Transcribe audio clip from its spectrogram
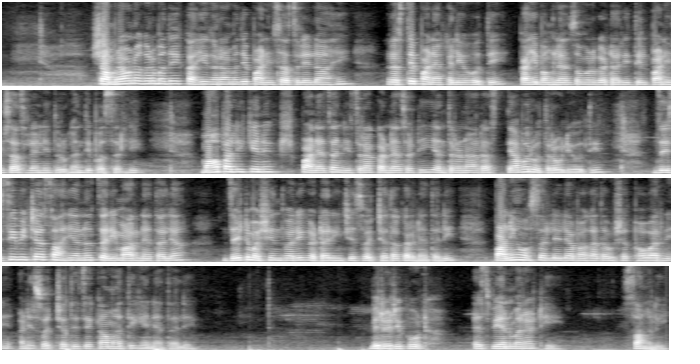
शामरावनगरमध्ये काही घरांमध्ये पाणी साचलेलं आहे. रस्ते पाण्याखाली होते. काही बंगल्यांसमोर गटारीतील पाणी साचल्याने दुर्गंधी पसरली. महापालिकेने पाण्याचा निचरा करण्यासाठी यंत्रणा रस्त्यावर उतरवली होती. जे सी बीच्या सहाय्यानं चरी मारण्यात आल्या. जेट मशीनद्वारे गटारींची स्वच्छता करण्यात आली. पाणी ओसरलेल्या भागात औषध फवारणी आणि स्वच्छतेचे काम हाती घेण्यात आले. Bureau report S B N Marathi Sangli.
